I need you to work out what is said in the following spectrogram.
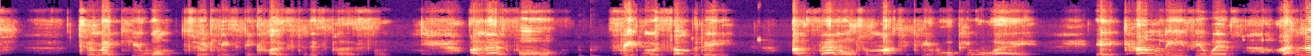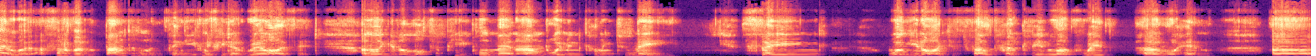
to make you want to at least be close to this person. And therefore, sleeping with somebody and then automatically walking away, it can leave you with, I don't know, a, sort of an abandonment thing, even if you don't realise it. And I mm. get a lot of people, men and women, coming to me saying, well, you know, I just fell totally in love with her or him, uh,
